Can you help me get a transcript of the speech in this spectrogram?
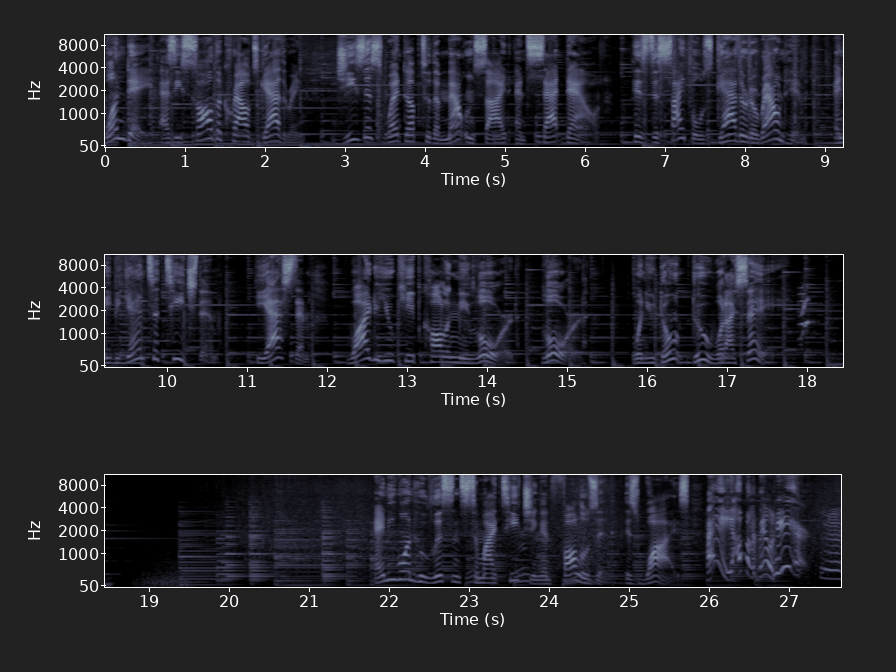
One day, as he saw the crowds gathering, Jesus went up to the mountainside and sat down. His disciples gathered around him, and he began to teach them. He asked them, Why do you keep calling me Lord, Lord, when you don't do what I say? Anyone who listens to my teaching and follows it is wise. Hey, I'm gonna build here. Eh,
